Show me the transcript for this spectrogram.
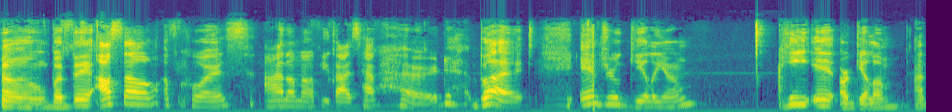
um, but then also, of course, I don't know if you guys have heard, but Andrew Gilliam, he is or Gillum, I,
